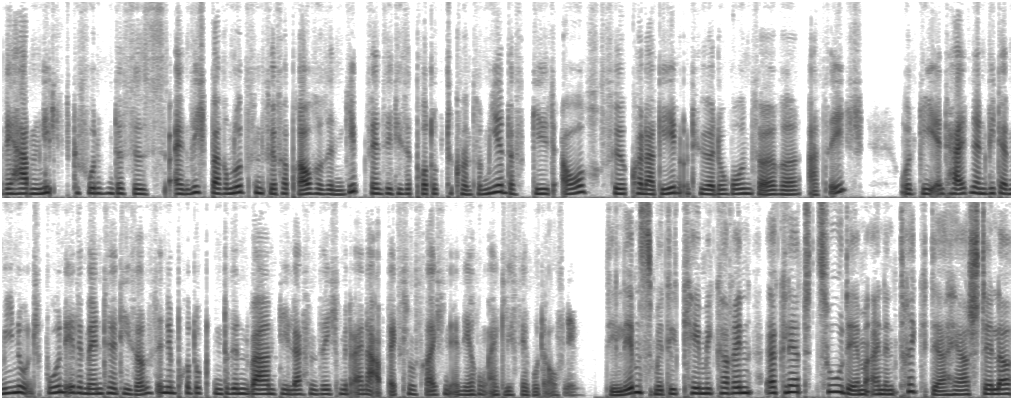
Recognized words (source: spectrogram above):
Wir haben nicht gefunden, dass es einen sichtbaren Nutzen für Verbraucherinnen gibt, wenn sie diese Produkte konsumieren. Das gilt auch für Kollagen und Hyaluronsäure an sich. Und die enthaltenen Vitamine und Spurenelemente, die sonst in den Produkten drin waren, die lassen sich mit einer abwechslungsreichen Ernährung eigentlich sehr gut aufnehmen. Die Lebensmittelchemikerin erklärt zudem einen Trick der Hersteller,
